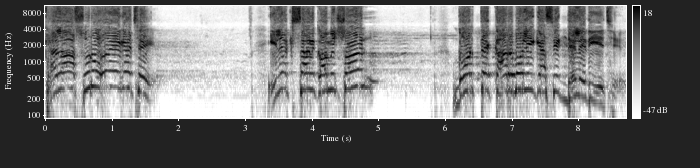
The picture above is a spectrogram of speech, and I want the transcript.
খেলা শুরু হয়ে গেছে। ইলেকশন কমিশন গর্তে কার্বলিক অ্যাসিড ঢেলে দিয়েছে।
